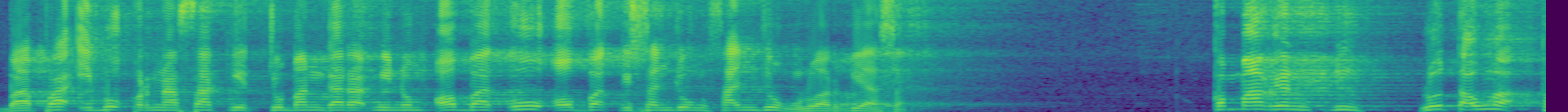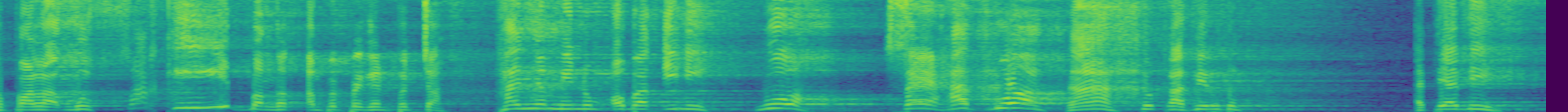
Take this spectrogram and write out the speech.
Bapak ibu pernah sakit cuman garap minum obat uh obat disanjung-sanjung luar biasa. Kemarin nih lu tahu nggak kepala gue sakit banget sampai pengen pecah. Hanya minum obat ini. Wah sehat gua. Nah tuh kafir tuh. Hati-hati.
